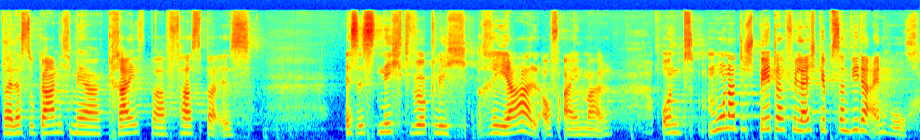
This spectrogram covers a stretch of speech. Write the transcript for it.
weil das so gar nicht mehr greifbar, fassbar ist. Es ist nicht wirklich real auf einmal. Und Monate später vielleicht gibt es dann wieder ein Hoch.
